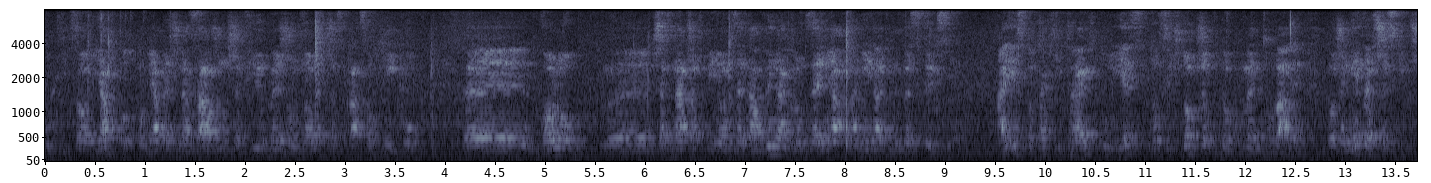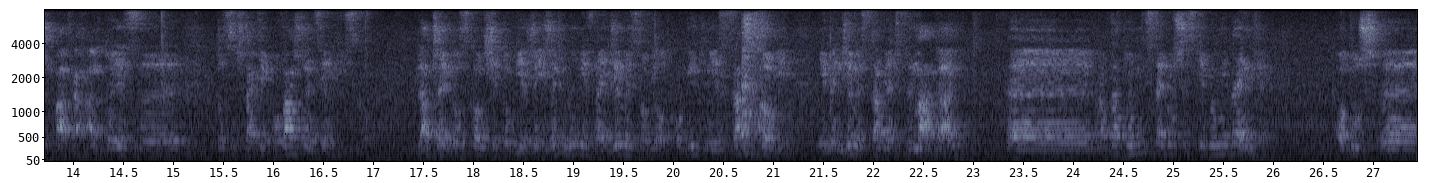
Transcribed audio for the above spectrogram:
póki co, jak odpowiadać na zarzut, że firmy rządzone przez pracowników e, wolą e, przeznaczać pieniądze na wynagrodzenia, a nie na inwestycje. A jest to taki trend, który jest dosyć dobrze udokumentowany. Może nie we wszystkich przypadkach, ale to jest e, dosyć takie poważne zjawisko. Dlaczego? Skąd się to bierze? Jeżeli my nie znajdziemy sobie odpowiedzi, nie sami sobie nie będziemy stawiać wymagań, e, prawda, to nic z tego wszystkiego nie będzie. Otóż e,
